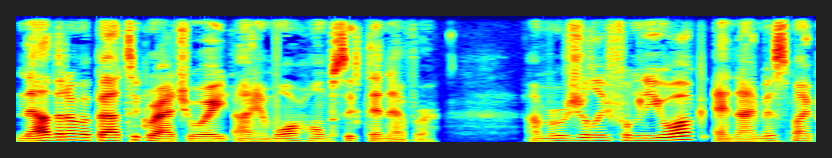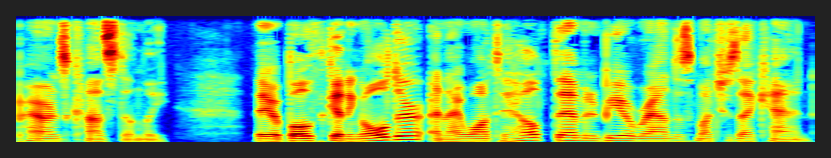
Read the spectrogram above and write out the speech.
Now that I'm about to graduate, I am more homesick than ever. I'm originally from New York and I miss my parents constantly. They are both getting older, and I want to help them and be around as much as I can.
